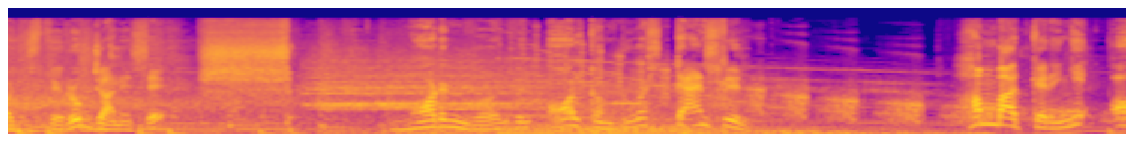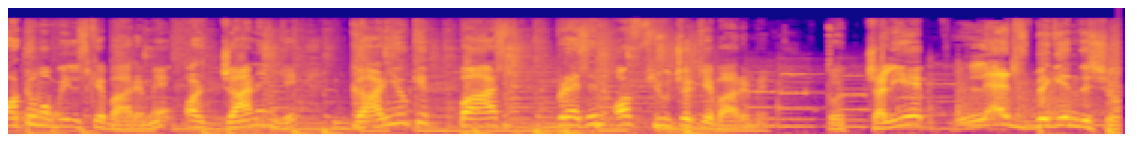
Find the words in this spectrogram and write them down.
और जिसके रुक जाने से modern world will all come to a standstill हम बात करेंगे ऑटोमोबाइल्स के बारे में और जानेंगे गाड़ियों के पास्ट प्रेजेंट और फ्यूचर के बारे में। तो चलिए लेट्स बिगिन द शो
